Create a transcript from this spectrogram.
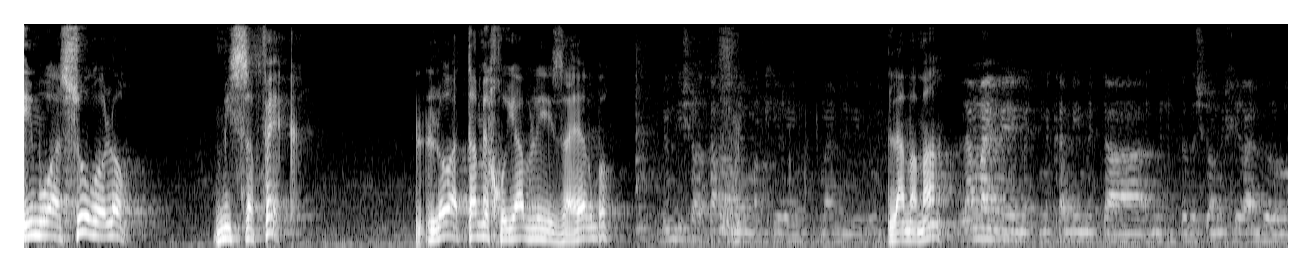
אם הוא אסור או לא, מספק, לא אתה מחויב להיזהר בו? תשאל למה הם מכירים, מה הם יגידו? למה מה? למה הם אה, מקיימים את ה- את הזה של המכירה אם זה לא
